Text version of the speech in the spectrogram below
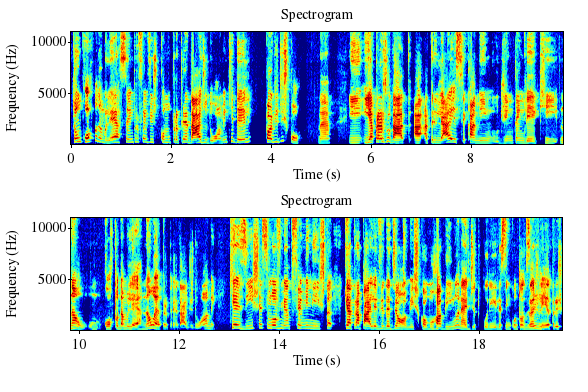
Então, o corpo da mulher sempre foi visto como propriedade do homem que dele pode dispor, né? E, e é para ajudar a, a, trilhar esse caminho de entender que, não, o corpo da mulher não é propriedade do homem, que existe esse movimento feminista que atrapalha a vida de homens, como o Robinho, né, dito por ele, assim, com todas as letras,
